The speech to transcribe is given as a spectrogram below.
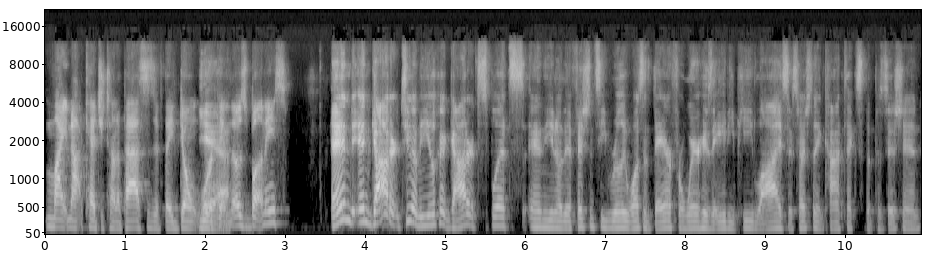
might not catch a ton of passes if they don't work yeah. in those bunnies and and Goedert too. I mean, you look at Goedert splits, and you know the efficiency really wasn't there for where his ADP lies, especially in context of the position.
